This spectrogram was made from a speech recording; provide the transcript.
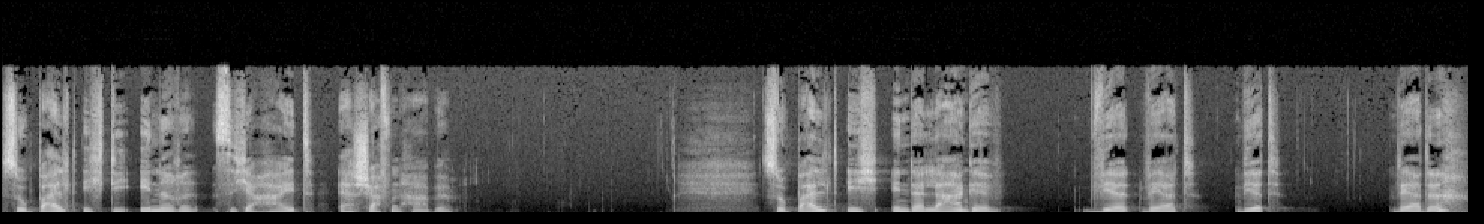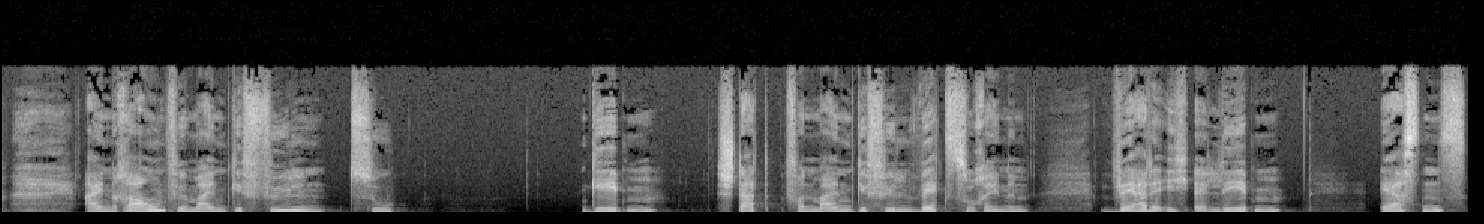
Sobald ich die innere Sicherheit erschaffen habe. Sobald ich in der Lage wird, wird, wird werde, einen Raum für mein Gefühlen zu geben, statt von meinen Gefühlen wegzurennen, werde ich erleben, erstens,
